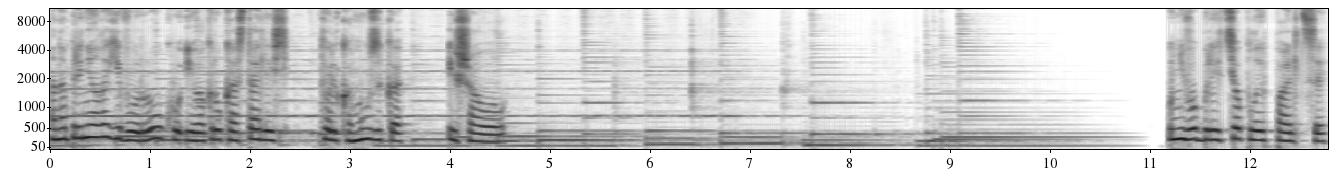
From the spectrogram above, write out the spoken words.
Она приняла его руку, и вокруг остались только музыка и Шаол. У него были теплые пальцы.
